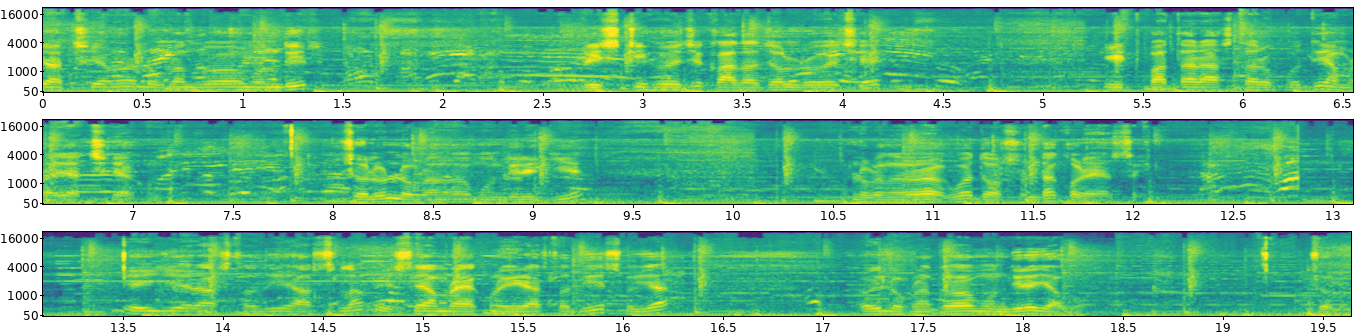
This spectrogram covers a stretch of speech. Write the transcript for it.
যাচ্ছি আমরা লোকনাথ বাবা মন্দির। বৃষ্টি হয়েছে, কাদা জল রয়েছে। ইট পাতা রাস্তার উপর দিয়ে আমরা যাচ্ছি এখন। চলুন, লোকনাথ বাবা মন্দিরে গিয়ে লোকনাথ একবার দর্শনটা করে আসি। এই যে রাস্তা দিয়ে আসলাম, এসে আমরা এখন এই রাস্তা দিয়ে সোজা ওই লোকনাথ বাবা মন্দিরে যাব। চলো।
